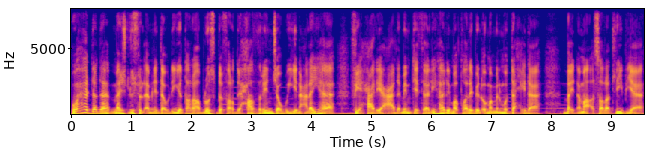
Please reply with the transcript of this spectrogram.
وهدد مجلس الأمن الدولي طرابلس بفرض حظر جوي عليها في حال عدم امتثالها لمطالب الأمم المتحدة بينما أصرت ليبيا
